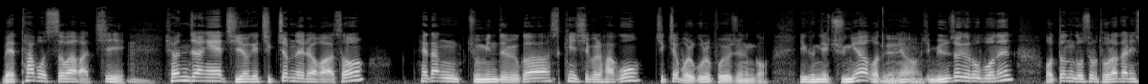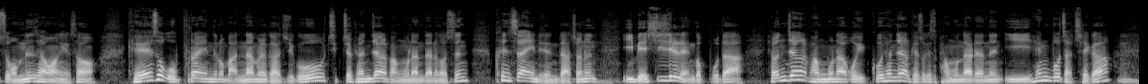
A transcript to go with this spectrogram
메타버스와 같이 음. 현장의 지역에 직접 내려가서 해당 주민들과 스킨십을 하고 직접 얼굴을 보여주는 거 이게 굉장히 중요하거든요. 네. 지금 윤석열 후보는 어떤 곳으로 돌아다닐 수 없는 상황에서 계속 오프라인으로 만남을 가지고 직접 현장을 방문한다는 것은 큰 사인이 된다. 저는 음. 이 메시지를 낸 것보다 현장을 방문하고 있고 현장을 계속해서 방문하려는 이 행보 자체가 음.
